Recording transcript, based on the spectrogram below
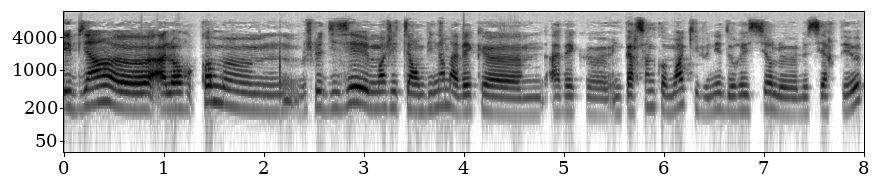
Eh bien, euh, alors comme euh, je le disais, moi j'étais en binôme avec euh, avec une personne comme moi qui venait de réussir le, le CRPE,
